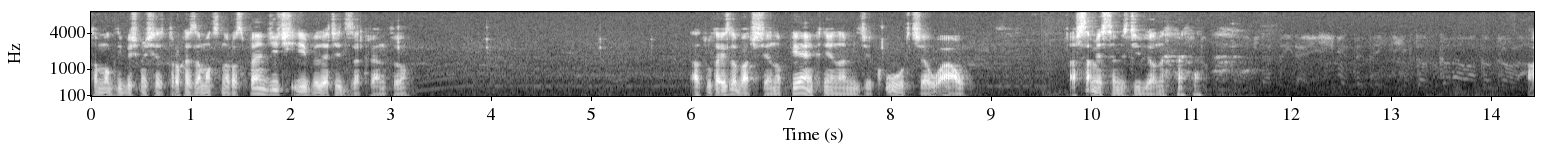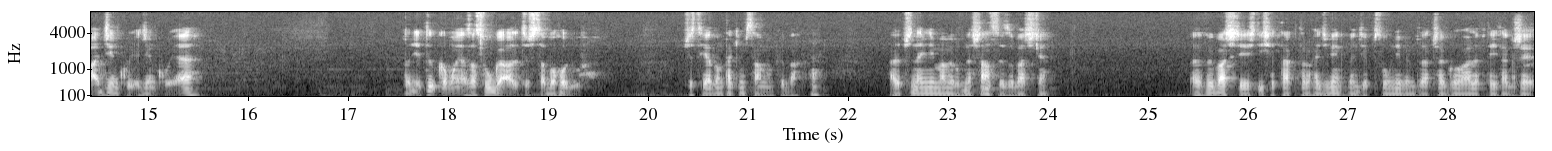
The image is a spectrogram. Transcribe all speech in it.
to moglibyśmy się trochę za mocno rozpędzić i wylecieć z zakrętu. A tutaj zobaczcie, no pięknie nam idzie, kurczę, wow. Aż sam jestem zdziwiony. A dziękuję, dziękuję. To nie tylko moja zasługa, ale też samochodów. Wszyscy jadą takim samym chyba. Ale przynajmniej mamy równe szanse, zobaczcie. Wybaczcie, jeśli się tak trochę dźwięk będzie psuł, nie wiem dlaczego, ale w tej, także,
